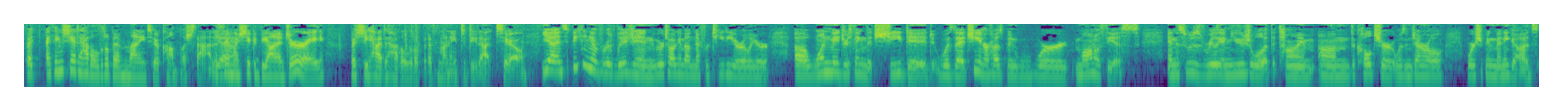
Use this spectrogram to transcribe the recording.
But I think she had to have a little bit of money to accomplish that. The yeah. same way she could be on a jury, but she had to have a little bit of money to do that too. Yeah, and speaking of religion, we were talking about Nefertiti earlier. Uh, one major thing that she did was that she and her husband were monotheists, and this was really unusual at the time. Um, the culture was in general worshiping many gods.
